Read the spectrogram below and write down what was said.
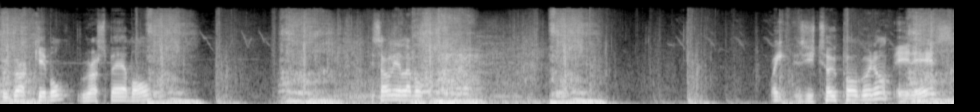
We've got kibble. We've got a spare ball. It's only a level Wait, is your torpor going up? It is.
